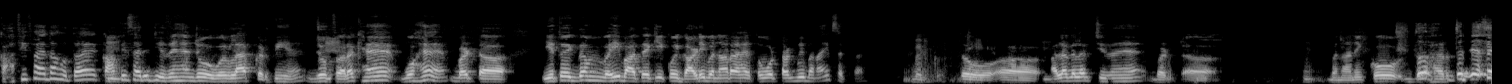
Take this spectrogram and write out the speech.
काफ़ी फ़ायदा होता है काफ़ी सारी चीज़ें हैं जो ओवरलैप करती हैं जो फ़र्क हैं वो हैं बट ये तो एकदम वही बात है कि कोई गाड़ी बना रहा है तो वो ट्रक भी बना ही सकता है। बिल्कुल। तो अलग अलग चीज़ें हैं बट बनाने को तो हर तो जैसे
